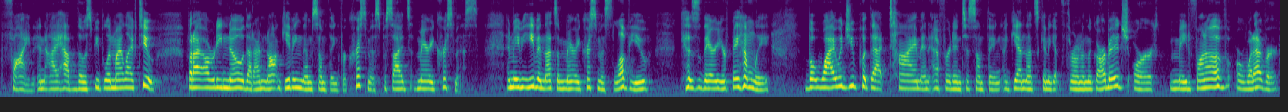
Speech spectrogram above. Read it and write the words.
fine. And i have those people in my life too. But i already know that i'm not giving them something for christmas besides merry christmas. And maybe even that's a merry christmas love you because they're your family but why would you put that time and effort into something again that's going to get thrown in the garbage or made fun of or whatever?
